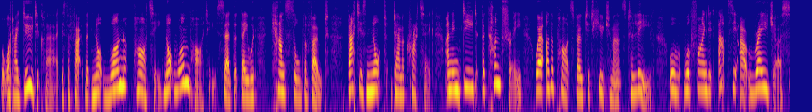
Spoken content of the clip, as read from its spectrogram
But what I do declare is the fact that not one party, not one party, said that they would cancel the vote. That is not democratic. And indeed, the country, where other parts voted huge amounts to leave, will, will find it absolutely outrageous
